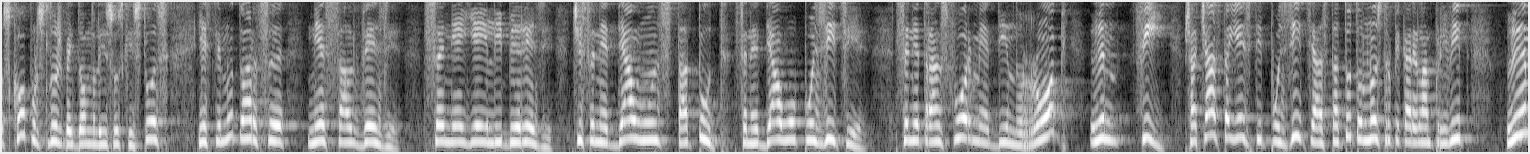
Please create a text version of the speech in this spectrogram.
Scopul slujbei Domnului Isus Hristos este nu doar să ne salveze, să ne elibereze, ci să ne dea un statut, să ne dea o poziție, să ne transforme din robi în fii. Și aceasta este poziția, statutul nostru pe care l-am privit în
